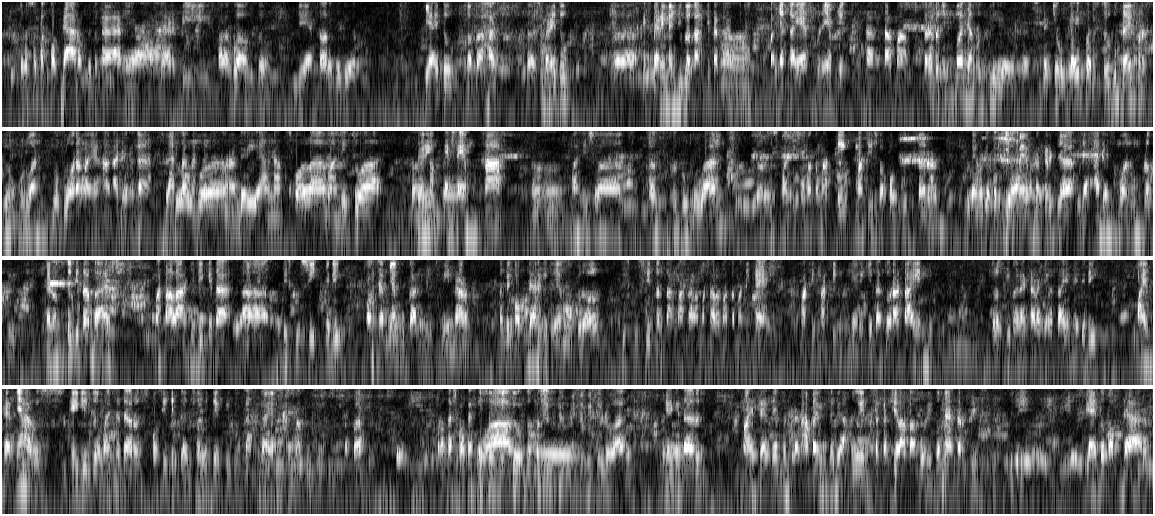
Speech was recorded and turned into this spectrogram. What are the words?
Terus sempat kopdar waktu itu kan. Iya. kopdar di sekolah gua waktu itu di esos. Ya itu ngebahas eh, sebenarnya itu eh, eksperimen juga kan kita kan Ah. banyak kayak sebenarnya punya kebiasaan yang sama ternyata cukup banyak waktu itu Iya. Dan cukup diverse. cukup diverse 20-an 20 orang lah ya ada enggak lah belasan lah 20 belasan orang dari anak sekolah, mahasiswa, bahkan dari sampai SMK Heeh. mahasiswa ke, ke- keguruan terus mahasiswa matematik mahasiswa komputer sampai yang udah kerja. Sampai yang udah kerja udah ada semua numplek sih dan waktu itu kita bahas masalah jadi kita uh, diskusi jadi konsepnya bukan seminar tapi kopdar gitu ya ngobrol diskusi tentang masalah-masalah matematika yang masing-masing dari kita tuh rasain gitu kan. Terus gimana cara nyelesainnya? Jadi mindsetnya harus kayak gitu mindsetnya harus positif dan solutif gitu. Nggak nggak yang cuma bentuk apa protes-protes doang Misu-misu. gitu misu-misu doang. Ya kita harus mindsetnya beneran apa yang bisa dilakuin sekecil apa pun itu matter sih gitu. Jadi ya itu kopdar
